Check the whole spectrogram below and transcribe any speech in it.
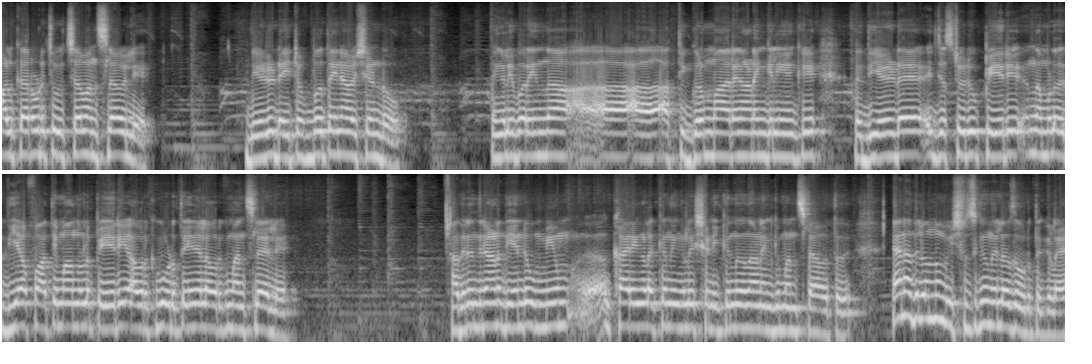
ആൾക്കാരോട് ചോദിച്ചാൽ മനസ്സിലാവില്ലേ? ദിയുടെ ഡേറ്റ് ഓഫ് ബർത്ത് അതിന് ആവശ്യമുണ്ടോ? നിങ്ങൾ ഈ പറയുന്ന അത്യുഗ്രന്മാരാണെങ്കിൽ നിങ്ങൾക്ക് ദിയയുടെ ജസ്റ്റ് ഒരു പേര് നമ്മൾ ദിയ ഫാത്തിമ എന്നുള്ള പേര് അവർക്ക് കൊടുത്തു കഴിഞ്ഞാൽ അവർക്ക് മനസ്സിലായല്ലേ? അതിനെന്തിനാണ് ദിയന്റെ ഉമ്മയും കാര്യങ്ങളൊക്കെ നിങ്ങൾ ക്ഷണിക്കുന്നതെന്നാണ് എനിക്ക് മനസ്സിലാവാത്തത്. ഞാൻ അതിലൊന്നും വിശ്വസിക്കുന്നില്ല സുഹൃത്തുക്കളെ.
